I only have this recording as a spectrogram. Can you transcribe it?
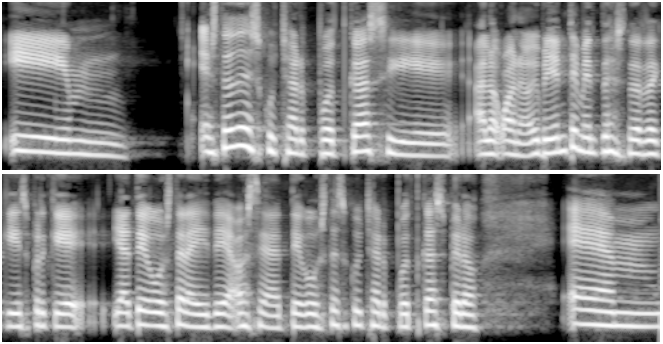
Y mm, esto de escuchar podcast y, bueno, evidentemente esto de aquí porque ya te gusta la idea, o sea, te gusta escuchar podcast, pero em,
